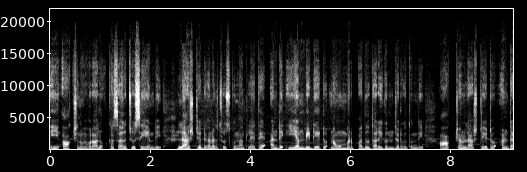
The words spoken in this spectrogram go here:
ఈ ఆప్షన్ వివరాలు ఒకసారి చూసేయండి. లాస్ట్ డేట్ కనుక చూసుకున్నట్లయితే అంటే ఈఎండి డేట్ నవంబర్ పదో తారీఖున జరుగుతుంది. ఆప్షన్ లాస్ట్ డేట్ అంటే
